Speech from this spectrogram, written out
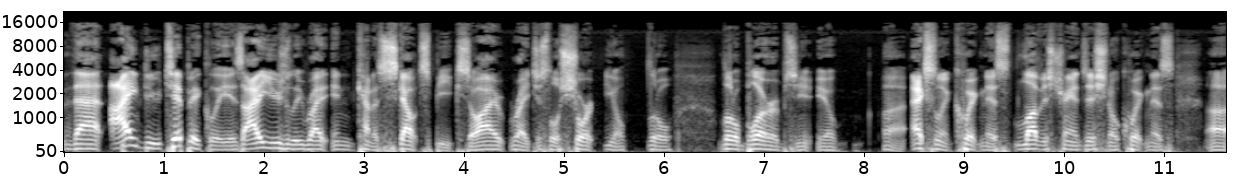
that I do typically is I usually write in kind of scout speak. So I write just little short, you know, little little blurbs, you, you know, uh, excellent quickness, love his transitional quickness, uh,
